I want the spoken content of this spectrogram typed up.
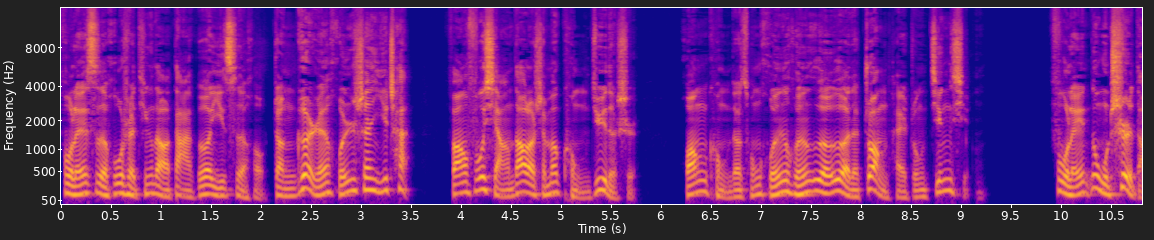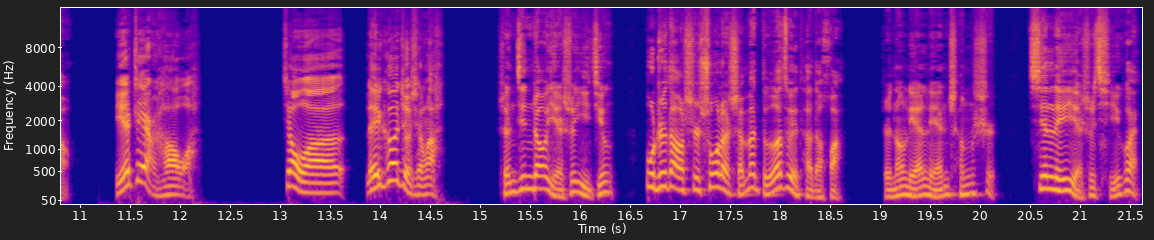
傅雷似乎是听到大哥一次后，整个人浑身一颤，仿佛想到了什么恐惧的事，惶恐地从浑浑噩噩的状态中惊醒。傅雷怒斥道：“别这样哈我，叫我雷哥就行了。”沈金钊也是一惊。不知道是说了什么得罪他的话，只能连连称是，心里也是奇怪。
